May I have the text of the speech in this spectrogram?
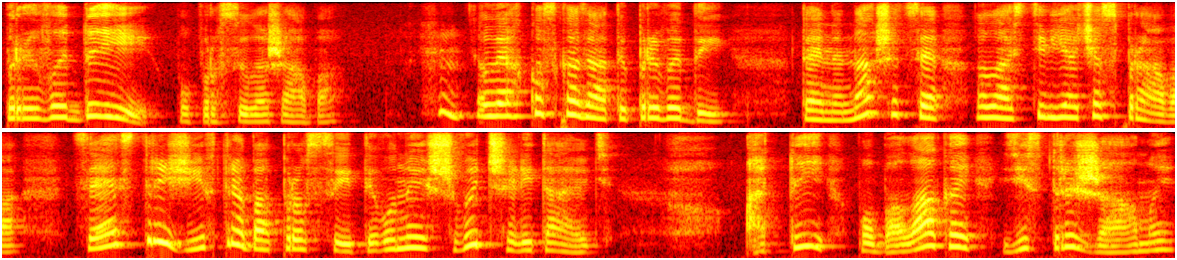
приведи, попросила жаба. Хм, легко сказати приведи. Та й не наша це ластів'яча справа. Це стрижів треба просити, вони швидше літають. А ти побалакай зі стрижами.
